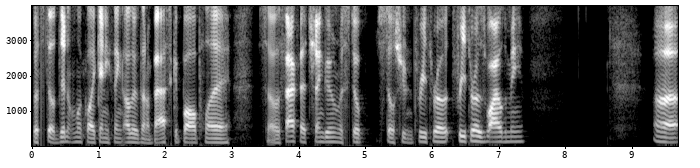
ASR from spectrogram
but still didn't look like anything other than a basketball play. So the fact that Sengun was still still shooting free throw free throws wild to me. Uh,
